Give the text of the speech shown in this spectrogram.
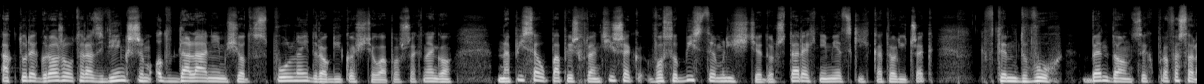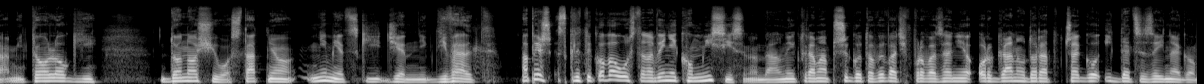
a które grożą coraz większym oddalaniem się od wspólnej drogi Kościoła Powszechnego, napisał papież Franciszek w osobistym liście do czterech niemieckich katoliczek, w tym dwóch będących profesorami teologii, donosił ostatnio niemiecki dziennik Die Welt. Papież skrytykował ustanowienie komisji synodalnej, która ma przygotowywać wprowadzenie organu doradczego i decyzyjnego.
